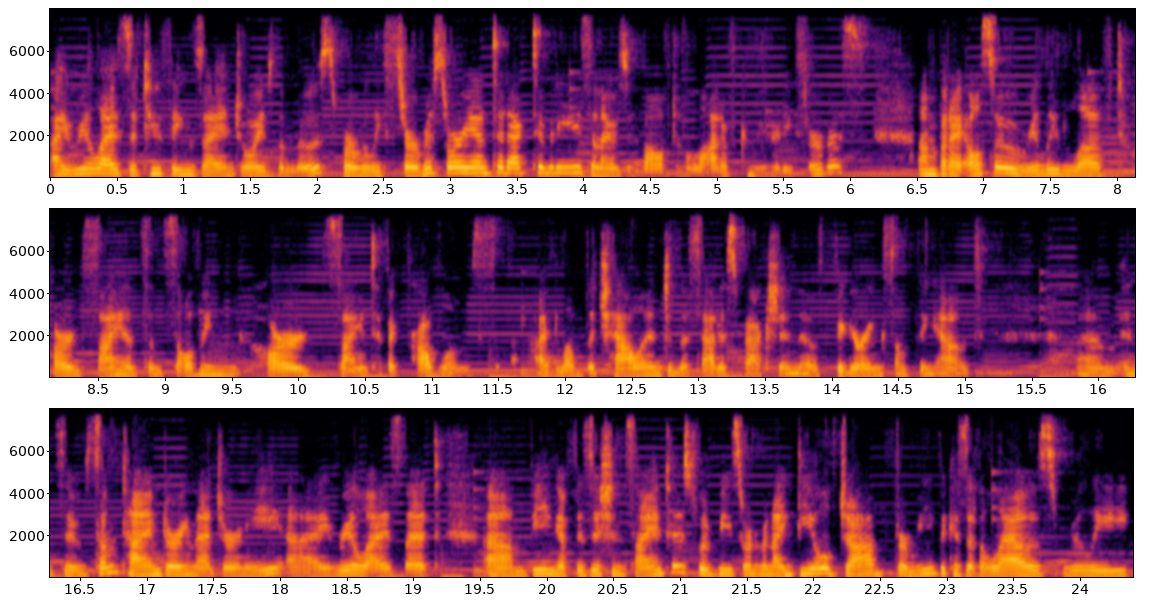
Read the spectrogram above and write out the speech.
I realized the two things I enjoyed the most were really service oriented activities, and I was involved in a lot of community service. Um, but I also really loved hard science and solving hard scientific problems. I loved the challenge and the satisfaction of figuring something out. Um, and so, sometime during that journey, I realized that um, being a physician scientist would be sort of an ideal job for me because it allows really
